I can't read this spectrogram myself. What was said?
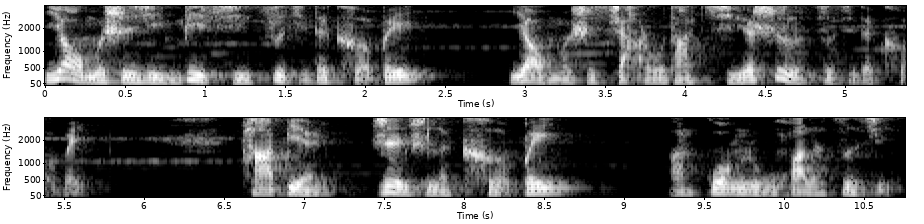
要么是隐蔽起自己的可悲，要么是假如他揭示了自己的可悲，他便认识了可悲，而光荣化了自己。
